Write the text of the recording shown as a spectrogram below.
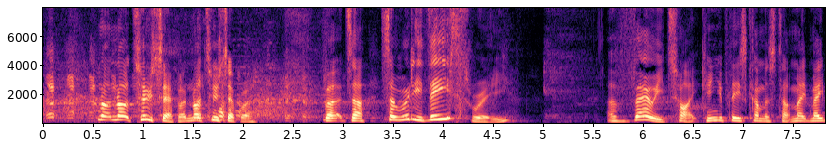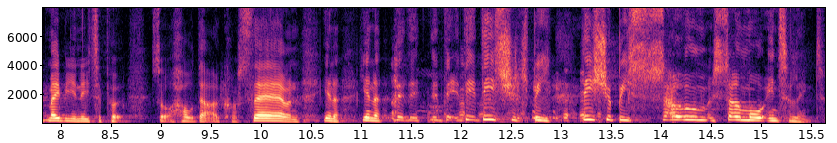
not, not too separate, not too separate. But uh, so really these three are very tight. Can you please come and start? Maybe, you need to put sort of hold that across there, and you know, you know, th- th- th- these should be these should be so so more interlinked.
